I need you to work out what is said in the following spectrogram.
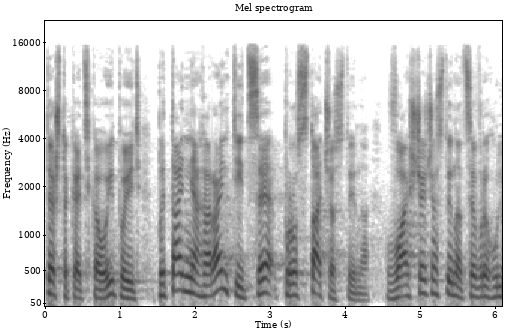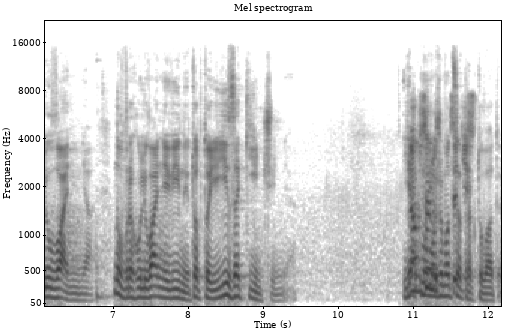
Теж така цікава відповідь. Питання гарантій це проста частина. Важча частина це врегулювання. Ну, врегулювання війни, тобто її закінчення. Як ми можемо це це трактувати?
